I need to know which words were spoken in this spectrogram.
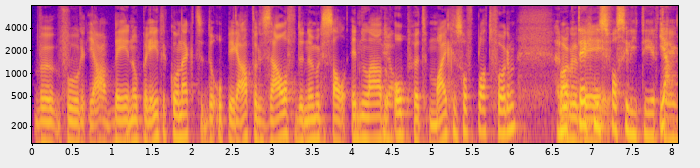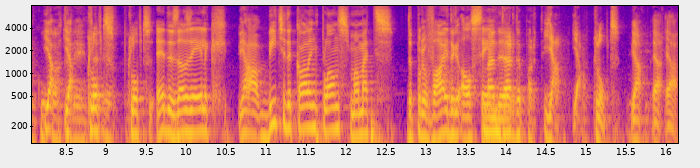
we voor, ja, bij een Operator Connect de operator zelf de nummers zal inladen Ja. op het Microsoft-platform. En ook bij- technisch faciliteert ja, eigenlijk ja, ja klopt. klopt. Hè, dus dat is eigenlijk ja, een beetje de calling plans, maar met de provider als Met zijnde... een derde partij. Ja, ja, klopt. Ja, ja, ja.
